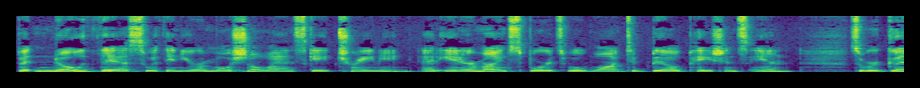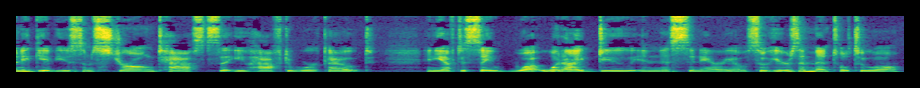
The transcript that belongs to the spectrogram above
But know this within your emotional landscape training at Inner Mind Sports, will want to build patience in. So, we're going to give you some strong tasks that you have to work out. And you have to say, What would I do in this scenario? So, here's a mental tool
